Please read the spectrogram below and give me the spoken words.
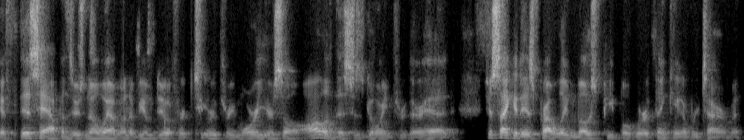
if this happens, there's no way I'm going to be able to do it for two or three more years. So all of this is going through their head, just like it is probably most people who are thinking of retirement.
